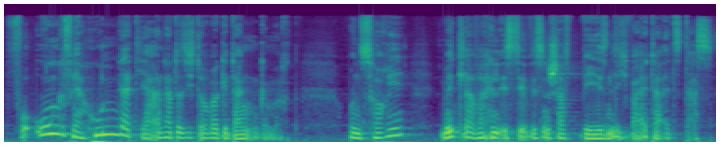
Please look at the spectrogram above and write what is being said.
vor ungefähr 100 Jahren hat er sich darüber Gedanken gemacht. Und sorry, mittlerweile ist die Wissenschaft wesentlich weiter als das.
